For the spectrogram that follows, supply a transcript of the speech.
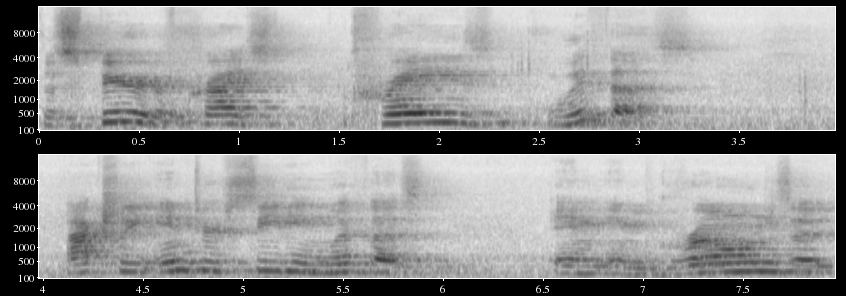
The Spirit of Christ prays with us, actually interceding with us in, in groans that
